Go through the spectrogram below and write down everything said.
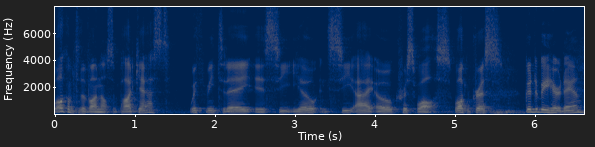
Welcome to the Von Nelson Podcast. With me today is CEO and CIO Chris Wallace. Welcome, Chris. Good to be here, Dan.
